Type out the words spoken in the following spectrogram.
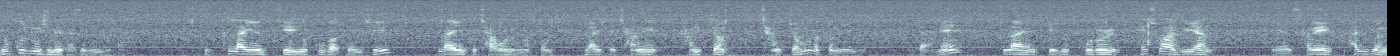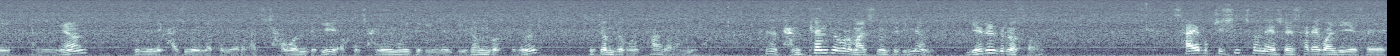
욕구 중심의 사정입니다. 그 클라이언트의 욕구가 어떤지, 클라이언트 자원은 어떤지, 클라이언트의 장애, 강점, 장점은 어떤 게 있는지, 그 다음에 클라이언트의 욕구를 해소하기 위한 예, 사회 환경이 아니면 본인이 가지고 있는 어떤 여러 가지 자원들이 어떤 장애물들이 있는지 이런 것들을 중점적으로 파악을 합니다. 그래서 단편적으로 말씀을 드리면 예를 들어서 사회복지 실천에서의 사례 관리에서의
